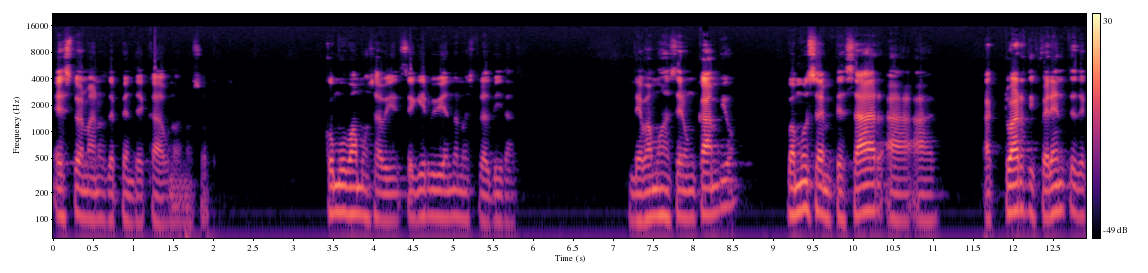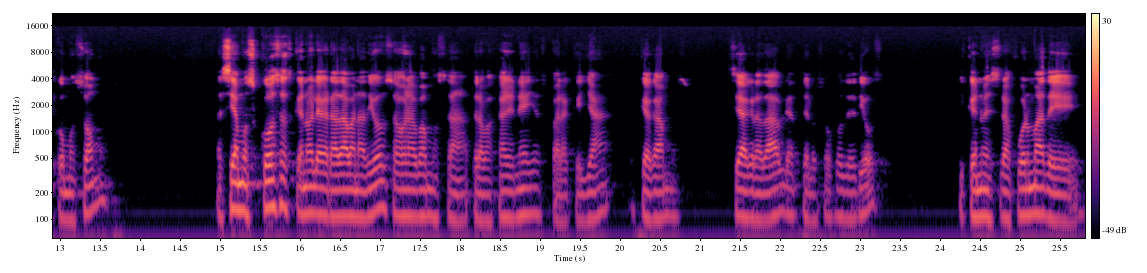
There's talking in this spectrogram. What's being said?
Esto, hermanos, depende de cada uno de nosotros. ¿Cómo vamos a seguir viviendo nuestras vidas? ¿Le vamos a hacer un cambio? ¿Vamos a empezar a, actuar diferentes de como somos? Hacíamos cosas que no le agradaban a Dios, ahora vamos a trabajar en ellas para que ya lo que hagamos sea agradable ante los ojos de Dios y que nuestra forma de,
